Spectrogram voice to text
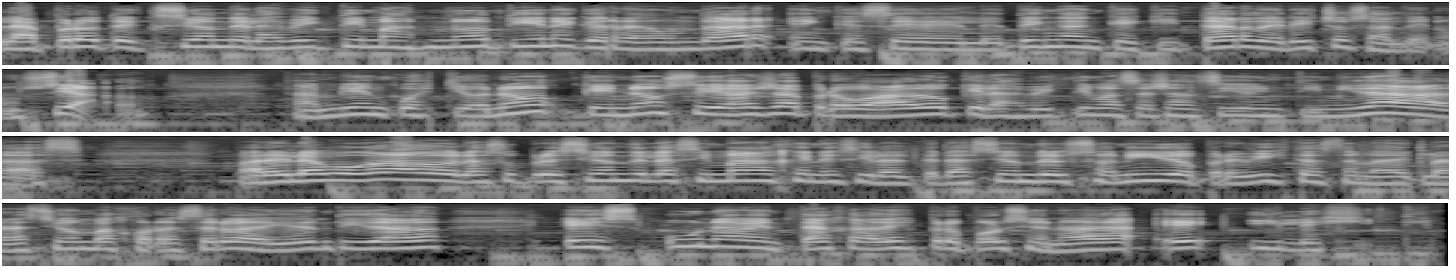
la protección de las víctimas no tiene que redundar en que se le tengan que quitar derechos al denunciado. También cuestionó que no se haya probado que las víctimas hayan sido intimidadas. Para el abogado, la supresión de las imágenes y la alteración del sonido previstas en la declaración bajo reserva de identidad es una ventaja desproporcionada e ilegítima.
